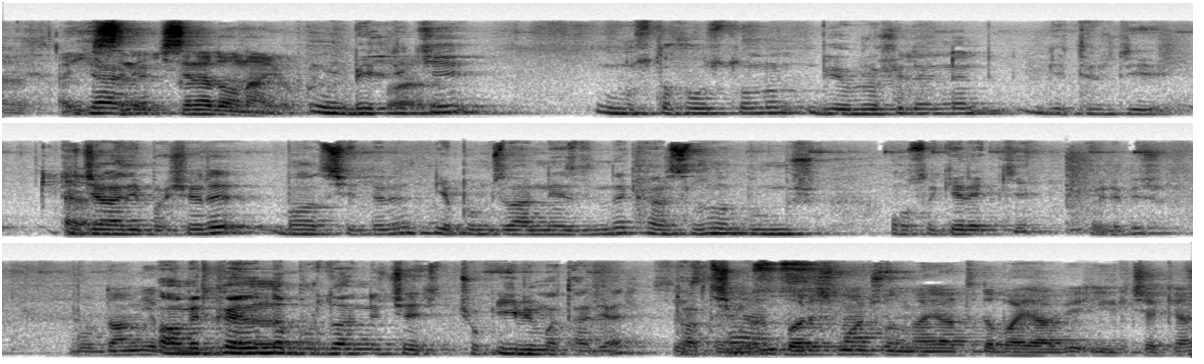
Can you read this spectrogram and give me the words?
Evet. Yani ikisine, Yani- ikisine de onay yok. Belli ki Mustafa Uslu'nun biyografilerinin getirdiği Evet. ticari başarı bazı şeylerin yapımcılar nezdinde karşılığını bulmuş olsa gerek ki böyle bir. Buradan Ahmet yapımcılara Kaya'nın da burada hani şey çok iyi bir materyal tartışmıyoruz. Barış Manço'nun hayatı da bayağı bir ilgi çeker.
